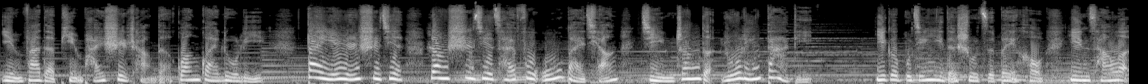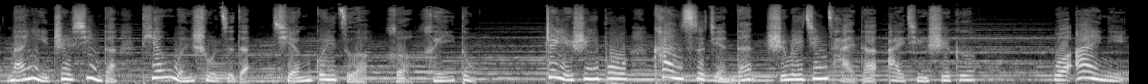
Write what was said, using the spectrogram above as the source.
引发的品牌市场的光怪陆离，代言人事件让世界财富五百强紧张的如临大敌。一个不经意的数字背后，隐藏了难以置信的天文数字的潜规则和黑洞。这也是一部看似简单，实为精彩的爱情诗歌。我爱你，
